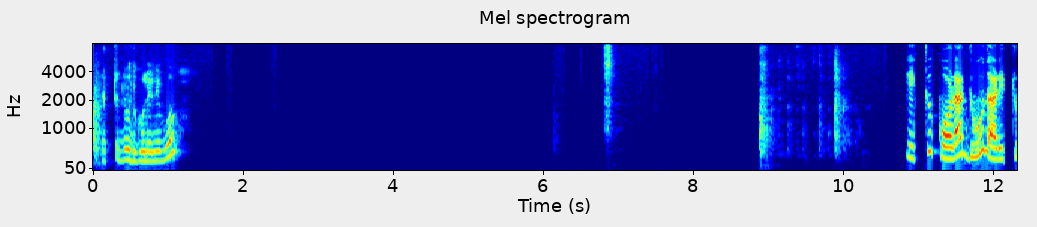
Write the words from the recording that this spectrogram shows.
একটু দুধ গুলে নেব। একটু কড়া দুধ আর একটু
